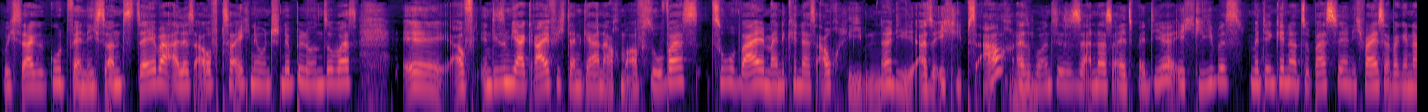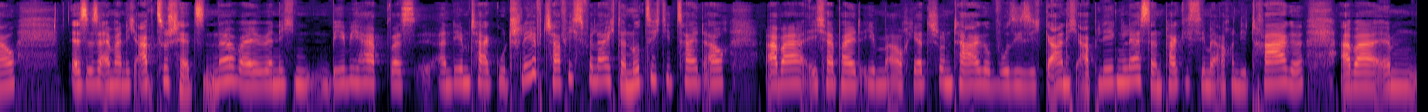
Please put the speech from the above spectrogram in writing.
wo ich sage, gut, wenn ich sonst selber alles auf aufzeichne und schnippel und sowas. Äh, auf, in diesem Jahr greife ich dann gerne auch mal auf sowas zu, weil meine Kinder es auch lieben. Ne? Die, also ich liebe es auch. Also mhm. Also bei uns ist es anders als bei dir. Ich liebe es, mit den Kindern zu basteln. Ich weiß aber genau, es ist einfach nicht abzuschätzen, ne? weil wenn ich ein Baby habe, was an dem Tag gut schläft, schaffe ich es vielleicht, dann nutze ich die Zeit auch. Aber ich habe halt eben auch jetzt schon Tage, wo sie sich gar nicht ablegen lässt, dann packe ich sie mir auch in die Trage. Aber ähm,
